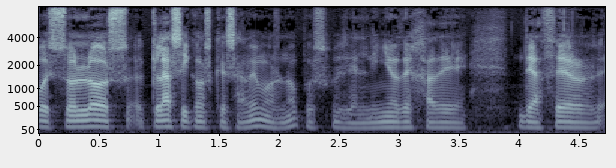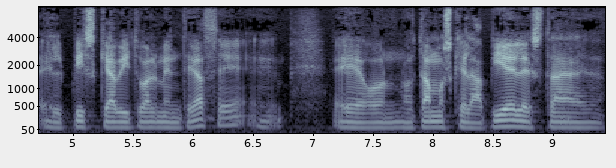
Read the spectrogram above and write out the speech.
pues son los clásicos que sabemos, ¿no? Pues, el niño deja de, de, hacer el pis que habitualmente hace, eh, eh, o notamos que la piel está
